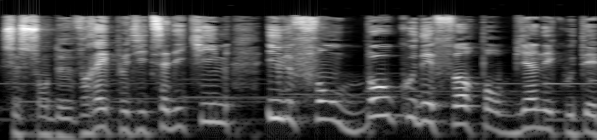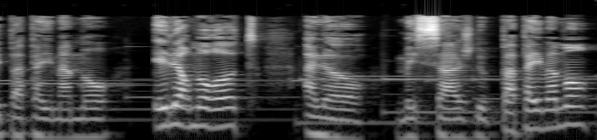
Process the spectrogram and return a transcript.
ce sont de vrais petites sadikim, ils font beaucoup d'efforts pour bien écouter papa et maman et leur morotte. Alors, message de papa et maman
